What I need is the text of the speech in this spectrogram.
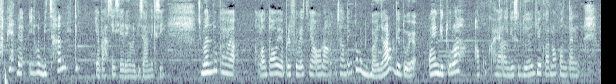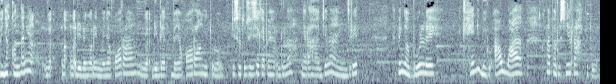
tapi ada yang lebih cantik. Ya pasti sih ada yang lebih cantik sih. Cuman tuh kayak nggak tahu ya privilege-nya orang. Cantik itu lebih banyak gitu ya. Pokoknya gitulah. Aku kayak lagi sedih aja karena konten banyak konten yang nggak nggak nggak didengerin banyak orang nggak dilihat banyak orang gitu loh. Di satu sisi kayak pengen udahlah nyerah aja lah anjrit. Tapi nggak boleh. Kayak ini baru awal. Kenapa harus nyerah gitu loh?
